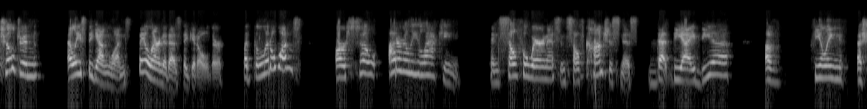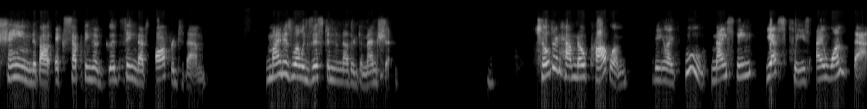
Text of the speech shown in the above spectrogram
Children, at least the young ones, they learn it as they get older, but the little ones are so utterly lacking and self awareness and self consciousness that the idea of feeling ashamed about accepting a good thing that's offered to them might as well exist in another dimension. Children have no problem being like, ooh, nice thing. Yes, please. I want that.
